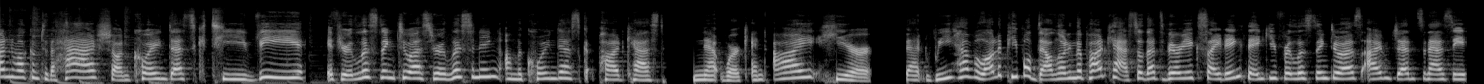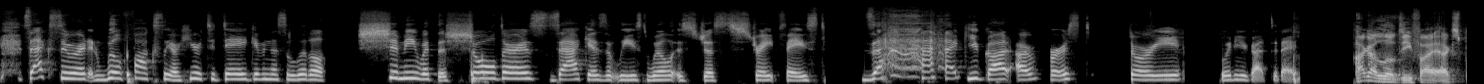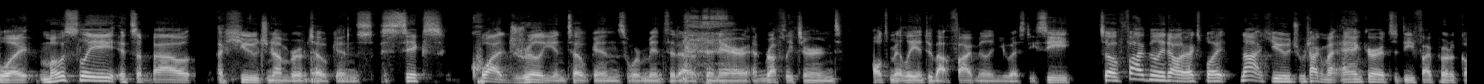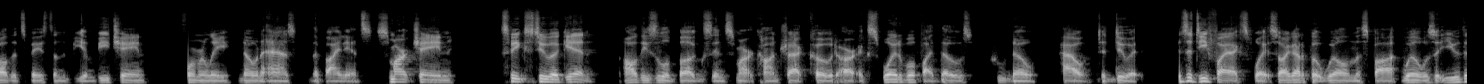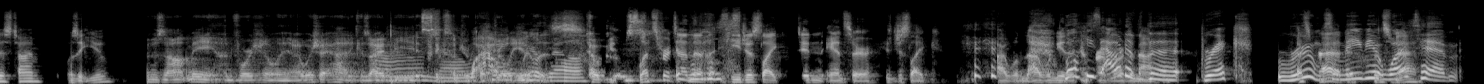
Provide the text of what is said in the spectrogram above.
Everyone. Welcome to the Hash on Coindesk TV. If you're listening to us, you're listening on the Coindesk Podcast Network. And I hear that we have a lot of people downloading the podcast. So that's very exciting. Thank you for listening to us. I'm Jen Sanasie. Zach Seward and Will Foxley are here today, giving us a little shimmy with the shoulders. Zach is at least. Will is just straight faced. Zach, you got our first story. What do you got today? I got a little DeFi exploit. Mostly it's about a huge number of tokens. Six quadrillion tokens were minted out of thin air and roughly turned ultimately into about 5 million USDC. So $5 million exploit, not huge. We're talking about Ankr. It's a DeFi protocol that's based on the BNB chain, formerly known as the Binance Smart Chain. Speaks to, again, all these little bugs in smart contract code are exploitable by those who know how to do it. It's a DeFi exploit, so I got to put Will on the spot. Will, was it you this time? Was it you? It was not me, unfortunately. I wish I had because I'd be Oh, 600 no. Wow, quadrillion Will tokens. Let's pretend that Will's- he just like didn't answer. He's just like, I will, I will neither well, he's out of deny. the brick room, so maybe it That's was bad. him.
